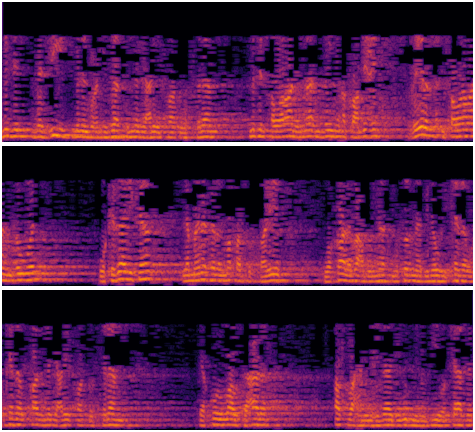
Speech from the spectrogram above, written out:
مثل مزيد من المعجزات النبي عليه الصلاة والسلام مثل فوران الماء بين أصابعه غير الفوران الأول. وكذلك لما نزل المطر في الطريق وقال بعض الناس مطرنا بنوء كذا وكذا وقال النبي عليه الصلاة والسلام يقول الله تعالى أصبح من عبادي مؤمن بي وكافر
